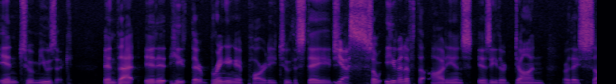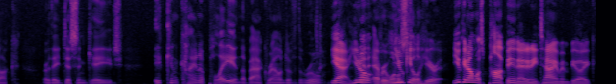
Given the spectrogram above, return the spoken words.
into music, in that it, it he they're bringing a party to the stage. yes So even if the audience is either done or they suck or they disengage, it can kind of play in the background of the room. yeah you know and everyone you will still hear it. you can almost pop in at any time and be like,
